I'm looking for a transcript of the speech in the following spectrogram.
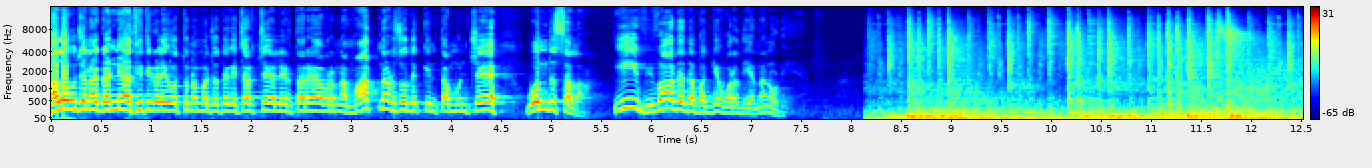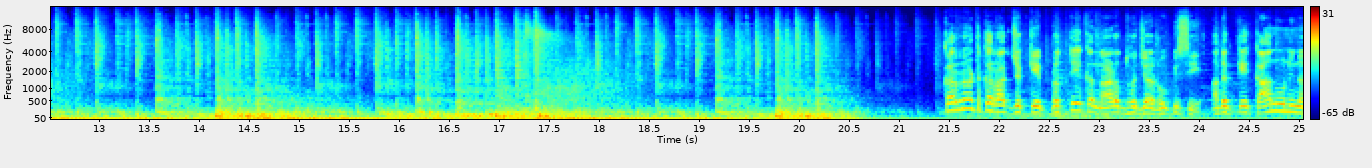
ಹಲವು ಜನ ಗಣ್ಯ ಅತಿಥಿಗಳು ಇವತ್ತು ನಮ್ಮ ಜೊತೆಗೆ ಚರ್ಚೆಯಲ್ಲಿರ್ತಾರೆ. ಅವರನ್ನು ಮಾತನಾಡಿಸೋದಕ್ಕಿಂತ ಮುಂಚೆ ಒಂದು ಸಲ ಈ ವಿವಾದದ ಬಗ್ಗೆ ವರದಿಯನ್ನು ನೋಡಿ. ಕರ್ನಾಟಕ ರಾಜ್ಯಕ್ಕೆ ಪ್ರತ್ಯೇಕ ನಾಡಧ್ವಜ ರೂಪಿಸಿ ಅದಕ್ಕೆ ಕಾನೂನಿನ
